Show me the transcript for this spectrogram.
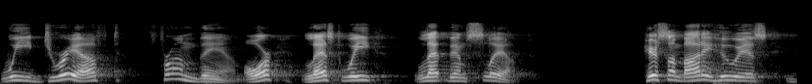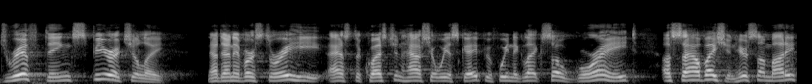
we drift from them, or lest we let them slip. Here's somebody who is drifting spiritually. Now, down in verse 3, he asked the question, How shall we escape if we neglect so great a salvation? Here's somebody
